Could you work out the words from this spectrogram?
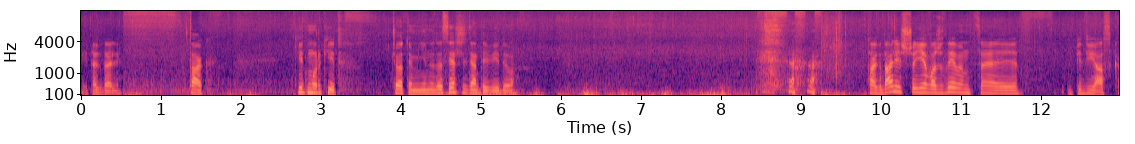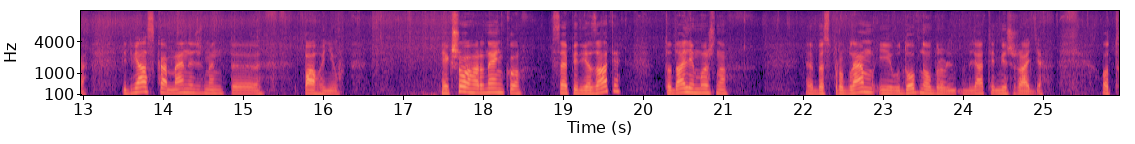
і так далі. Так, кіт Муркіт. Чого ти мені не дасиш зняти відео? Так, далі, що є важливим, це підв'язка. Підв'язка, менеджмент е, пагонів. Якщо гарненько все підв'язати, то далі можна е, без проблем і удобно обробляти міжраддя. От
